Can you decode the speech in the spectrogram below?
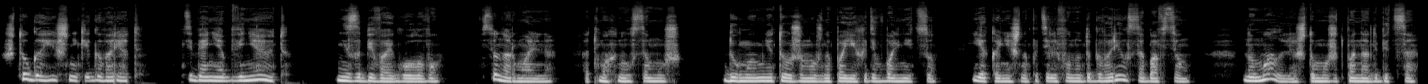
«Что гаишники говорят? Тебя не обвиняют?» «Не забивай голову. Все нормально», — отмахнулся муж. «Думаю, мне тоже нужно поехать в больницу. Я, конечно, по телефону договорился обо всем, но мало ли что может понадобиться».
